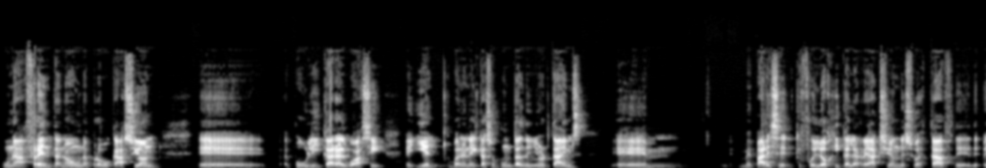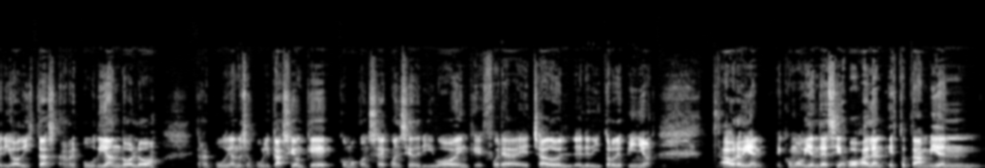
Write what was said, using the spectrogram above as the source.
una afrenta, ¿no? Una provocación eh, publicar algo así. Y en, bueno, en el caso puntual de New York Times, me parece que fue lógica la reacción de su staff de periodistas repudiándolo repudiando esa publicación que como consecuencia derivó en que fuera echado el, editor de opinión. Ahora bien, eh, como bien decías vos, Alan, esto también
